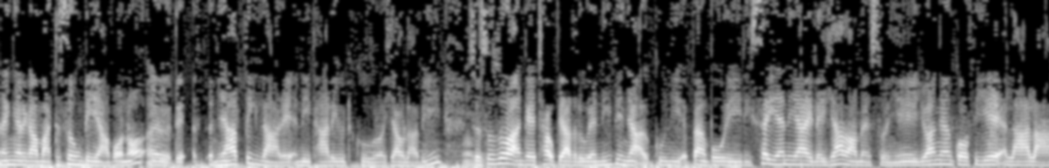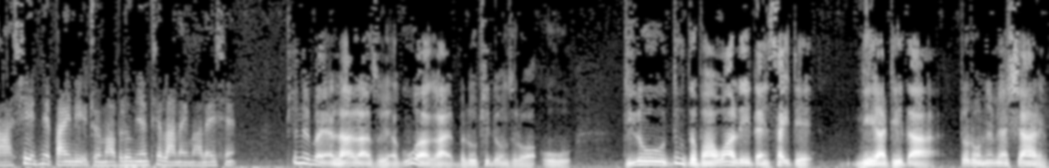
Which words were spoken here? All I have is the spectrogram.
နိုင်ငံတကာမှာတစုံတရာအများသိလာတဲ့အနေအထားလေးတခုကိုရောက်လာပြီ။စောစောကအန်ကယ်ထောက်ပြသလိုပဲနည်းပညာအကူအညီအပံ့အပိုးတွေ၊စက်ယန္တရားတွေလည်းရလာမယ်ဆိုရင်ရွာငံကော်ဖီရဲ့အလားအလာကရှေ့နှစ်ပိုင်းတွေအတွင်းမှာဘယ်လိုများဖြစ်လာနိုင်ပါလဲရှင့်။ ရှေ့နှစ်ပိုင်း အလားအလာဆိုရင် အခုဟာက ဘယ်လိုဖြစ်သလဲဆိုတော့ ဒီလို သူ့သဘာဝလေးအတိုင်း စိုက်တဲ့ နေရာဒေသက တော်တော်များများ ရှားတယ်။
